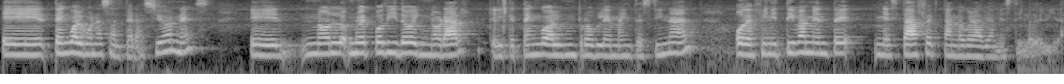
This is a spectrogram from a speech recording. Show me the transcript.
eh, tengo algunas alteraciones, eh, no, no he podido ignorar el que tengo algún problema intestinal o definitivamente me está afectando grave a mi estilo de vida.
